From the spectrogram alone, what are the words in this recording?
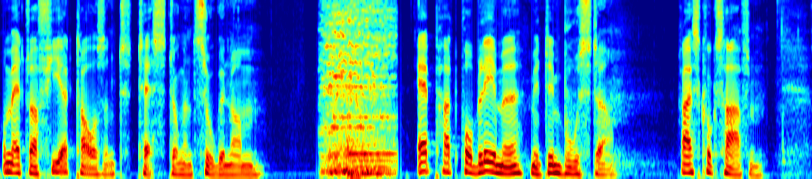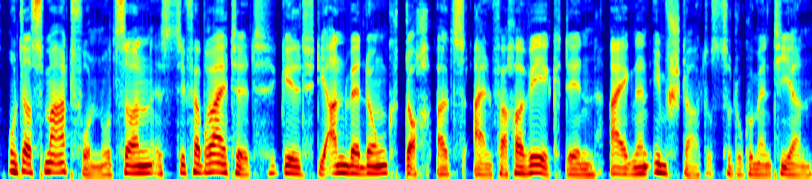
um etwa 4000 Testungen zugenommen. App hat Probleme mit dem Booster. Kreis Cuxhaven. Unter Smartphone-Nutzern ist sie verbreitet, gilt die Anwendung doch als einfacher Weg, den eigenen Impfstatus zu dokumentieren.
